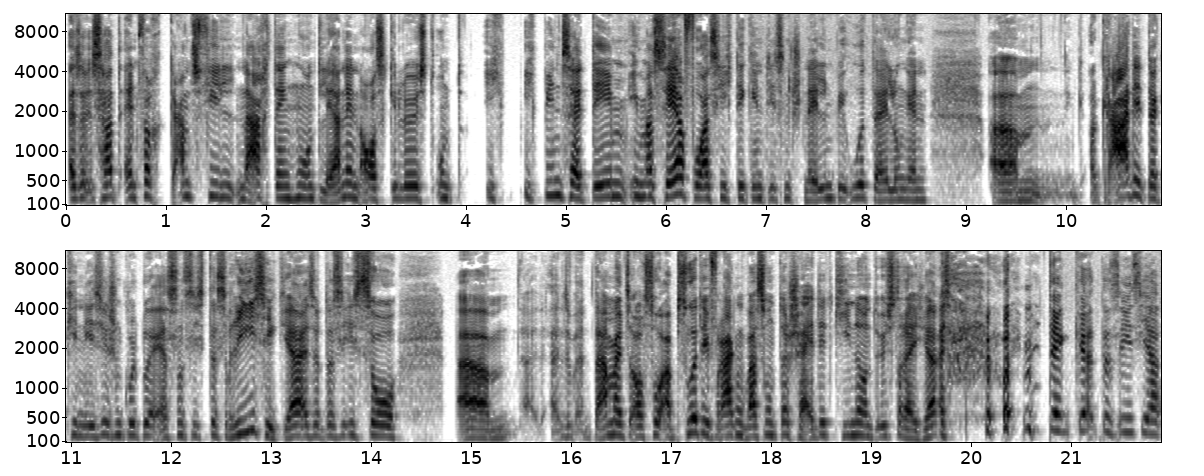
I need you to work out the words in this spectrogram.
also es hat einfach ganz viel Nachdenken und Lernen ausgelöst und ich, ich bin seitdem immer sehr vorsichtig in diesen schnellen Beurteilungen. Ähm, gerade der chinesischen Kultur. Erstens ist das riesig, ja, also das ist so, ähm, also damals auch so absurde Fragen, was unterscheidet China und Österreich? Ja? Also, ich mir denke, das ist ja,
